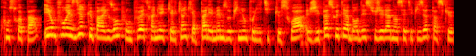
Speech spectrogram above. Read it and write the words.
conçois pas. Et on pourrait se dire que par exemple on peut être ami avec quelqu'un qui a pas les mêmes opinions politiques que soi. J'ai pas souhaité aborder ce sujet là dans cet épisode parce que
